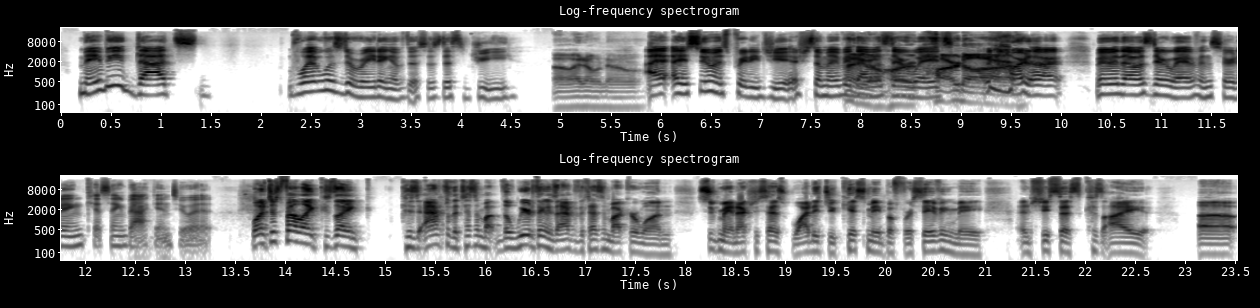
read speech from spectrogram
Maybe that's what was the rating of this? Is this G? Oh, I don't know. I, I assume it's pretty G-ish, so maybe that was their way. hard to, R. hard R. Maybe that was their way of inserting kissing back into it. Well, it just felt like because like because after the Teschmacher, the weird thing is after the Teschmacher one, Superman actually says, "Why did you kiss me before saving me?" And she says, "Cause I, uh,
